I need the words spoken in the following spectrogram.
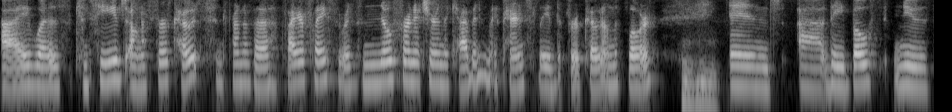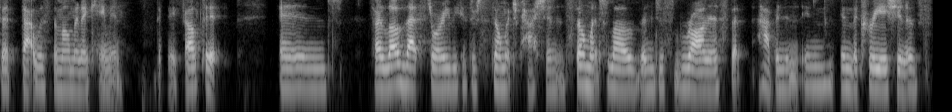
I was conceived on a fur coat in front of a fireplace. There was no furniture in the cabin. My parents laid the fur coat on the floor. Mm-hmm. And uh, they both knew that that was the moment I came in. They felt it. And so I love that story because there's so much passion and so much love and just rawness that happened in, in, in the creation of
